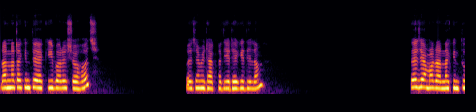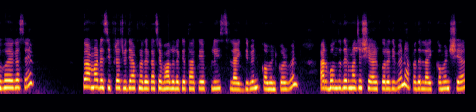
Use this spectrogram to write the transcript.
রান্নাটা কিন্তু একেবারে সহজ। এই যে আমি ঢাকনা দিয়ে ঢেকে দিলাম। তো এই যে আমার রান্না কিন্তু হয়ে গেছে। তো আমার রেসিপিটা যদি আপনাদের কাছে ভালো লেগে থাকে, প্লিজ লাইক দিবেন, কমেন্ট করবেন। আর বন্ধুদের মাঝে শেয়ার করে দিবেন। আপনাদের লাইক, কমেন্ট, শেয়ার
